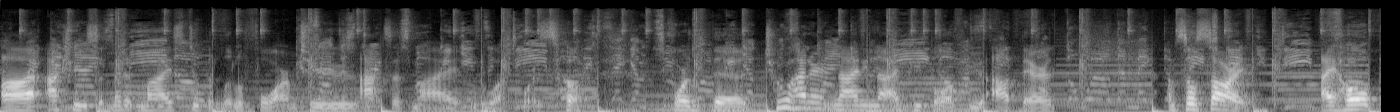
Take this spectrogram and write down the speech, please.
uh, actually submitted my stupid little form to access my Lua course. So for the 299 people of you out there, I'm so sorry. I hope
